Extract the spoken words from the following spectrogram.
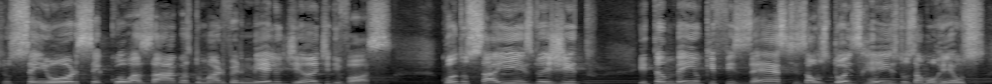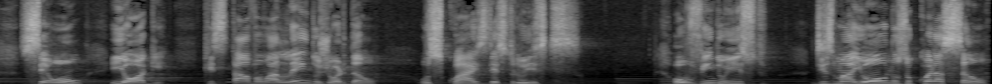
que o Senhor secou as águas do Mar Vermelho diante de vós, quando saíeis do Egito, e também o que fizestes aos dois reis dos amorreus, Seom e Og, que estavam além do Jordão, os quais destruístes. Ouvindo isto, desmaiou-nos o coração,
